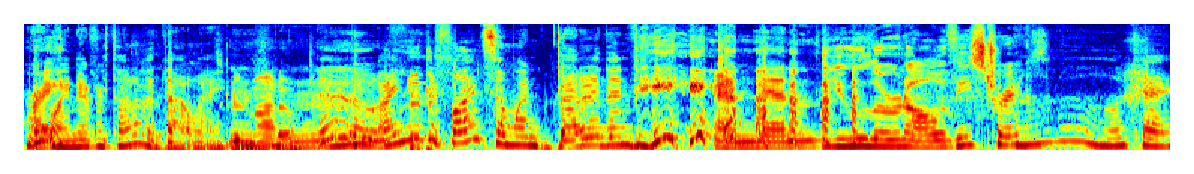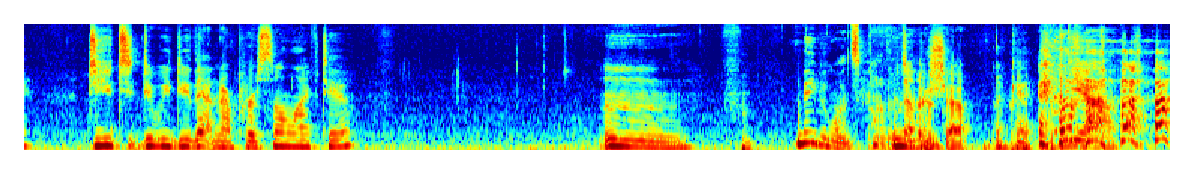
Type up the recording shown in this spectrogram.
Right? Oh, I never thought of it that way. Good motto. Oh, I need to find someone better than me. and then you learn all of these tricks. oh, okay. Do you do we do that in our personal life too? Hmm. Maybe once upon a Another time. show. Okay. Yeah.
